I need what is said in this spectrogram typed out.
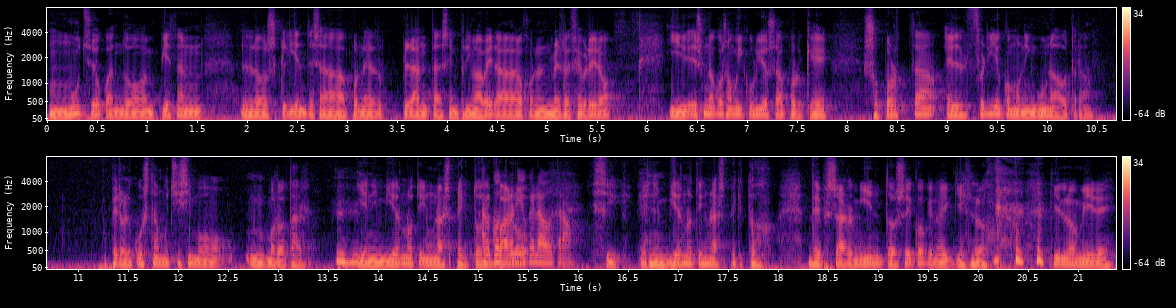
mucho cuando empiezan los clientes a poner plantas en primavera o en el mes de febrero. Y es una cosa muy curiosa porque soporta el frío como ninguna otra pero le cuesta muchísimo brotar. Y en invierno tiene un aspecto Al de contrario que la otra. Sí, en invierno tiene un aspecto de sarmiento seco que no hay quien lo, quien lo mire.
